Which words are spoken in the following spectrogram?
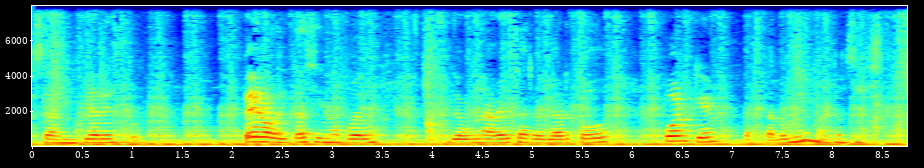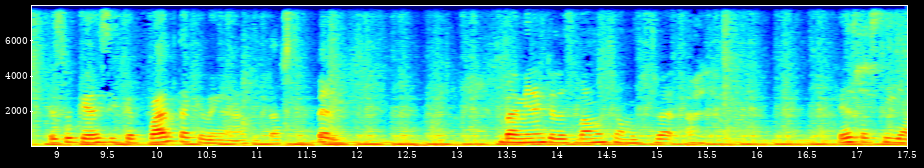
o sea, limpiar esto. Pero ahorita sí no puedo de una vez arreglar todo porque va a estar lo mismo. Entonces, eso quiere decir que falta que vengan a quitarse el pelo. Va, miren que les vamos a mostrar algo. Esa silla,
